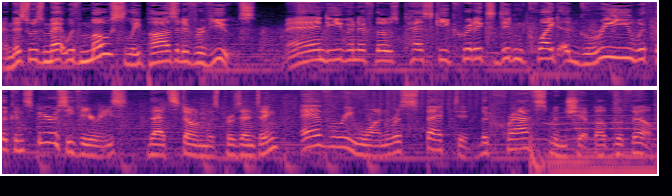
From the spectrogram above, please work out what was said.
And this was met with mostly positive reviews. And even if those pesky critics didn't quite agree with the conspiracy theories that Stone was presenting, everyone respected the craftsmanship of the film.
